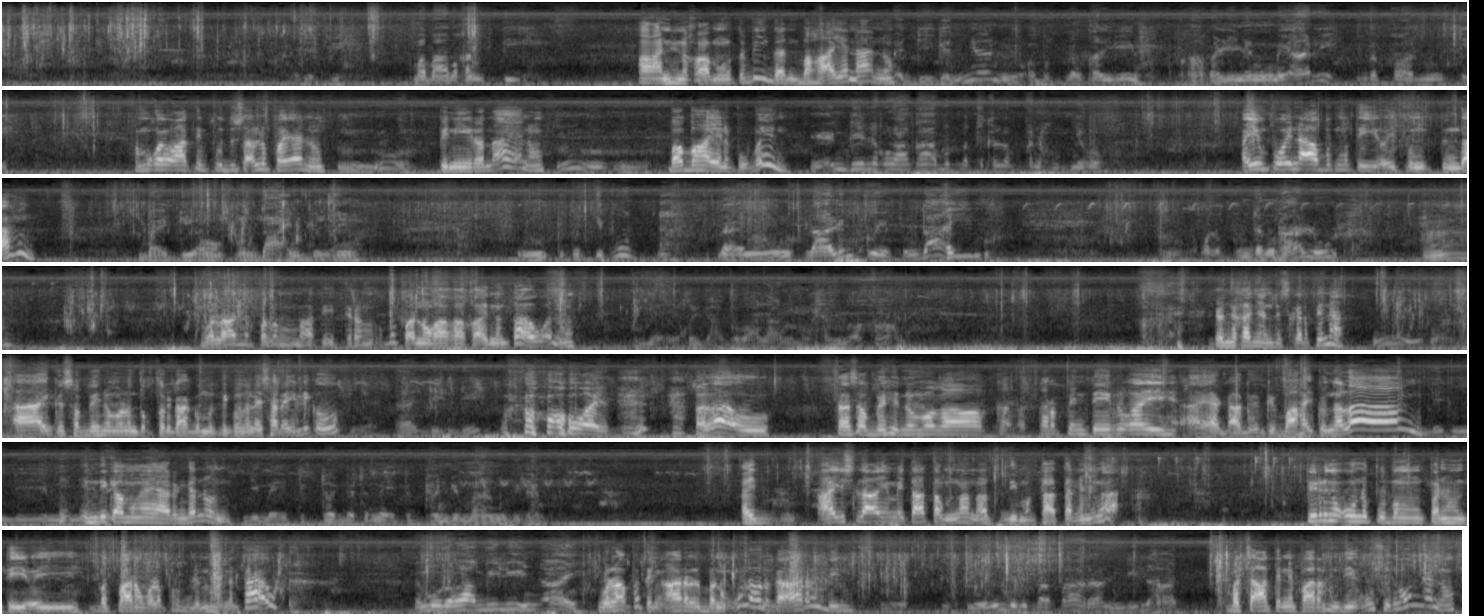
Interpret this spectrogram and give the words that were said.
Ay, Mababa kanti. Ang anhin na ka mga tubigan, bahaya na ano. Hindi ganyan. Yung abot ng kalye. Pakakali na ng may-ari. Iba pa nuti. Amo kayo ating po doon sa alupay ano. Hmm. Pinira na ay ano. Hmm. hmm. Babahaya na po ba yun? Eh, hindi na ako nakakaabot matagal ang panahon niyo. Ayun po ay naabot mo tiyo ay pun- pundahin. May di ang pundahin doon ay yung ipot-ipot. Dahil yung lalim ko eh, pundahin. Walang punta nun halos. Hmm. Wala na palang matitirang. Ano, paano kakakain ng tao? Ano? Hindi, ako'y gagawa lang naman sa luwa. ha? Kanya-kanyang diskarte na. Oo, Ay, kung sabihin naman ng doktor, gagamutin ko na lang yung sarili ko. ay, di, hindi. Ay. Hala, oh. Sasabihin ng mga ka- karpintero ay, ay, ah, gagawin ko yung bahay ko na lang. Hindi, hindi, Hindi ka mangyayaring ganun. hindi may epektuhan basta may epektuhan di manubigan. Ay, ayos lang yung may tatamnan at di magtatanim nga. Pero nung una po bang panahon tiyo ay, ba't parang wala problema ng tao? Ay, mura nga bilihin ay. Wala pa tayong aral ba nung una? Nag-aaral din. Meron din nagpaparal, hindi lahat. Ba't sa atin ay parang hindi uso noon, ano?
